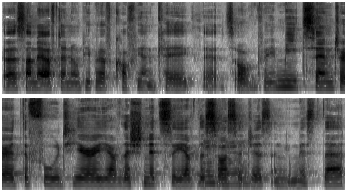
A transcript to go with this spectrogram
Uh, Sunday afternoon, people have coffee and cake. It's all very meat centered. The food here, you have the schnitzel, you have the mm -hmm. sausages, and you missed that.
